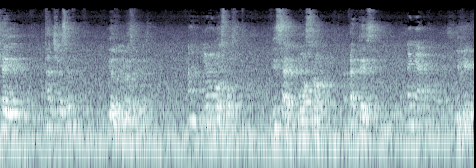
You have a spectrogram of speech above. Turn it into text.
Can you touch yourself? You know, yourself, yourself. Ah, yeah. Both, both. This side more strong, like this. Like that. You feel?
